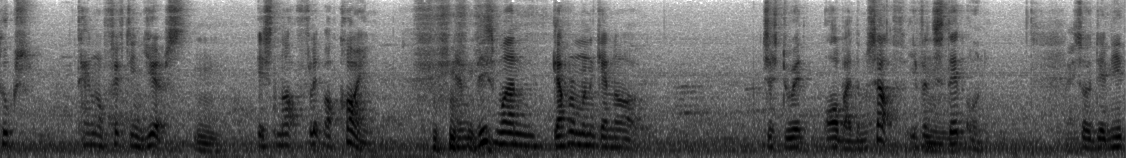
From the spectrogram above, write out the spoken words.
took 10 or 15 years. Mm. It's not flip of coin. and this one government cannot just do it all by themselves, even Mm. state owned. Right. So they need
